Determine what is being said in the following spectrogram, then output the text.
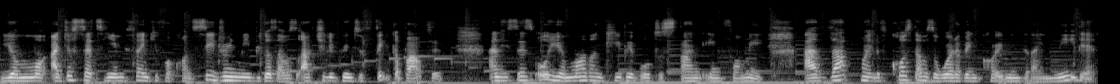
you're more i just said to him thank you for considering me because i was actually going to think about it. And he says oh you're more than capable to stand in for me. At that point of course that was a word of encouragement that i needed.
